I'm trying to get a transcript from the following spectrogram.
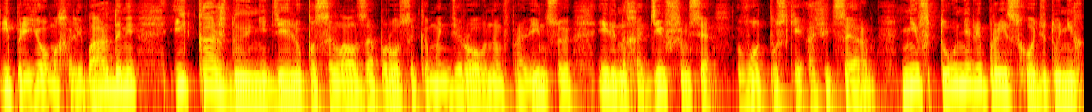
и приемах алибардами, и каждую неделю посылал запросы командированным в провинцию или находившимся в отпуске офицерам. Не в туне ли происходит у них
